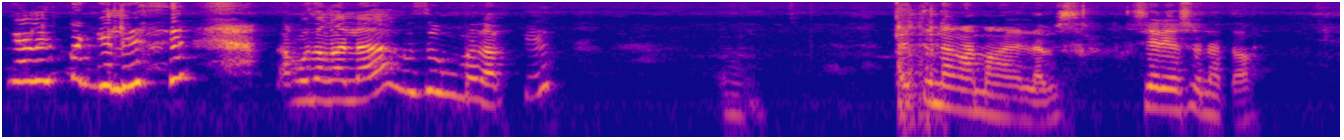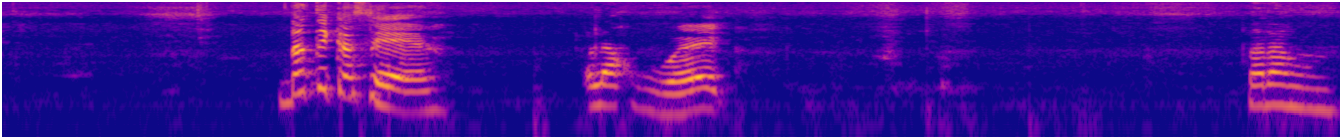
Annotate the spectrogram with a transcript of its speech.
galit na galit. Ako na nga lang, gusto mong malakit. Mm. Ito na nga mga loves. Seryoso na to. Dati kasi, wala akong work. Parang,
